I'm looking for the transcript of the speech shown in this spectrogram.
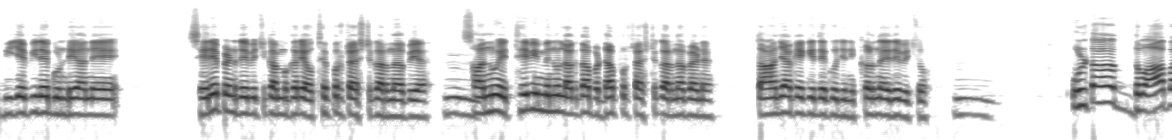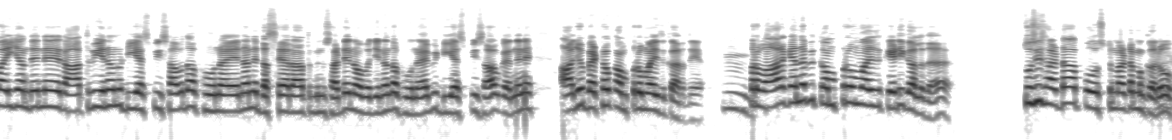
ਬੀਜੇਪੀ ਦੇ ਗੁੰਡਿਆਂ ਨੇ ਸੇਰੇ ਪਿੰਡ ਦੇ ਵਿੱਚ ਕੰਮ ਕਰਿਆ ਉੱਥੇ ਪ੍ਰੋਟੈਸਟ ਕਰਨਾ ਪਿਆ। ਸਾਨੂੰ ਇੱਥੇ ਵੀ ਮੈਨੂੰ ਲੱਗਦਾ ਵੱਡਾ ਪ੍ਰੋਟੈਸਟ ਕਰਨਾ ਪੈਣਾ ਤਾਂ ਜਾ ਕੇ ਕਿਤੇ ਕੁਝ ਨਿਕਲਣਾ ਇਹਦੇ ਵਿੱਚੋਂ। ਉਲਟਾ ਦਬਾਅ ਪਾਈ ਜਾਂਦੇ ਨੇ ਰਾਤ ਵੀ ਇਹਨਾਂ ਨੂੰ ਡੀਐਸਪੀ ਸਾਹਿਬ ਦਾ ਫੋਨ ਆਇਆ ਇਹਨਾਂ ਨੇ ਦੱਸਿਆ ਰਾਤ ਮੈਨੂੰ 9:30 ਵਜੇ ਇਹਨਾਂ ਦਾ ਫੋਨ ਆਇਆ ਵੀ ਡੀਐਸਪੀ ਸਾਹਿਬ ਕਹਿੰਦੇ ਨੇ ਆਜੋ ਬੈਠੋ ਕੰਪਰੋਮਾਈਜ਼ ਕਰਦੇ ਆ। ਪਰਿਵਾਰ ਕਹਿੰਦਾ ਵੀ ਕੰਪਰੋਮਾਈਜ਼ ਕਿਹੜੀ ਗੱਲ ਦਾ? ਤੁਸੀਂ ਸਾਡਾ ਪੋਸਟਮਾਰਟਮ ਕਰੋ।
